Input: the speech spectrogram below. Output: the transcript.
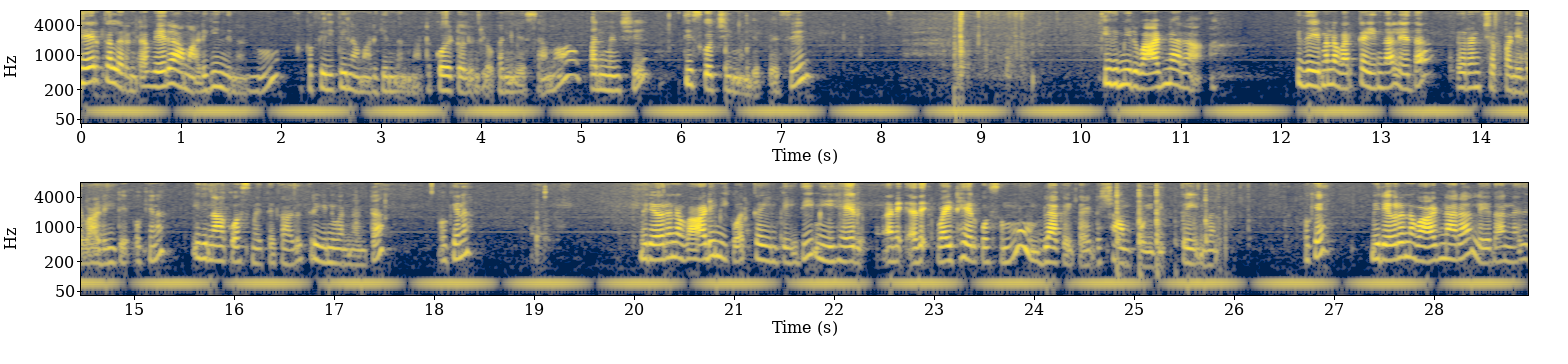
హెయిర్ కలర్ అంట వేరే ఆమె అడిగింది నన్ను. ఒక ఫిలిపిన్ ఆమె అడిగింది అనమాట కోయటోల్ ఇంట్లో పని చేసాము పని మనిషి తీసుకొచ్చిందని చెప్పేసి. ఇది మీరు వాడినారా? ఇది ఏమైనా వర్క్ అయిందా లేదా? ఎవరైనా చెప్పండి ఇది వాడింటే ఓకేనా? ఇది నా కోసం అయితే కాదు త్రీ ఇన్ వన్ అంట ఓకేనా? మీరు ఎవరైనా వాడి మీకు వర్క్ అయింటే ఇది మీ హెయిర్ అదే అదే వైట్ హెయిర్ కోసము బ్లాక్ అవుతాయంట షాంపూ ఇది త్రీ ఇన్ వన్ ఓకే? మీరు ఎవరైనా వాడినారా లేదా అనేది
